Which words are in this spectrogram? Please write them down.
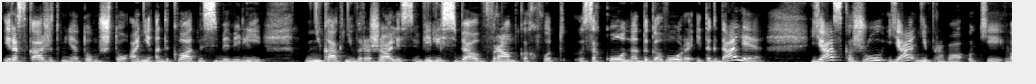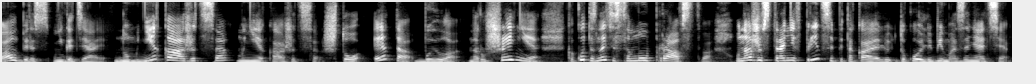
и расскажет мне о том, что они адекватно себя вели, никак не выражались, вели себя в рамках вот закона, договора и так далее, я скажу, я не права, окей, Wildberries негодяй. Но мне кажется, мне кажется, что это было нарушение какое-то, знаете, самоуправство. У нас же в стране, в принципе, такая, такое любимое занятие.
